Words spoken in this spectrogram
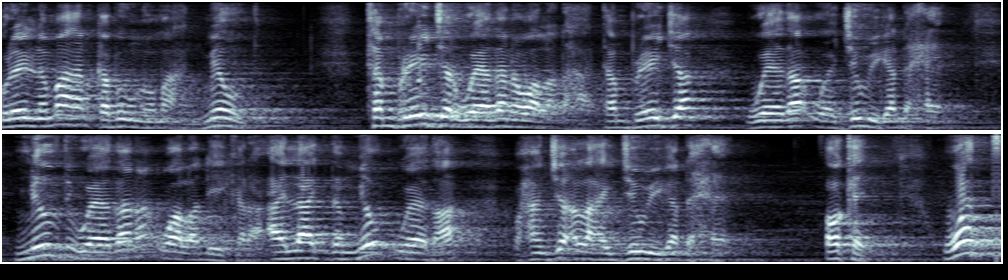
Kuleylna maahan qabowna maahan mild. Temperature weatherna waa la dhahaa. Temperature weather waa jawiga dhexe mild weatherna waa la dhihi karaa. I like the mild weather. Waxaan jeclahay jawiga dhexe. Okay. What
